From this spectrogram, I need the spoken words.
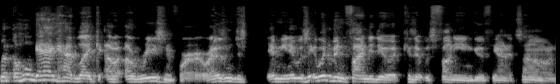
But the whole gag had like a, a reason for it. It wasn't just. I mean, it was. It would have been fine to do it because it was funny and goofy on its own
